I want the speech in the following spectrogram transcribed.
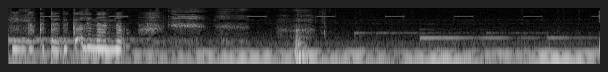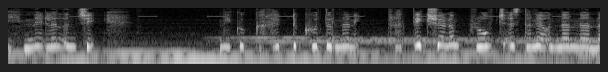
నిన్నొకటి అడగాలి నాన్న ఇన్నేళ్ళ నుంచి నీకు కరెక్ట్ కూతురునని ప్రతి క్షణం ప్రూవ్ చేస్తూనే ఉన్నాను నాన్న.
